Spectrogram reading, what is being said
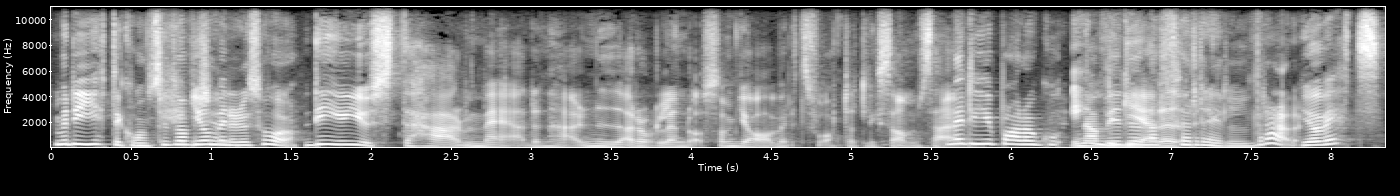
Men det är jättekonstigt, varför Ja, känner du så? Det är ju just det här med den här nya rollen då som jag har väldigt svårt att liksom så här, Men det är ju bara att gå in, Navigera dina i. föräldrar. Jag vet.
